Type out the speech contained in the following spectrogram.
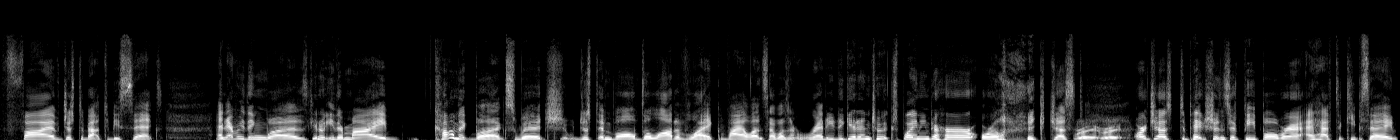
five, just about to be six. And everything was, you know, either my comic books, which just involved a lot of like violence I wasn't ready to get into explaining to her, or like just, right, right. or just depictions of people where I have to keep saying,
